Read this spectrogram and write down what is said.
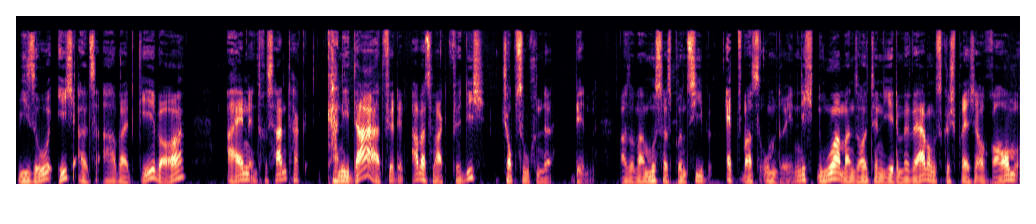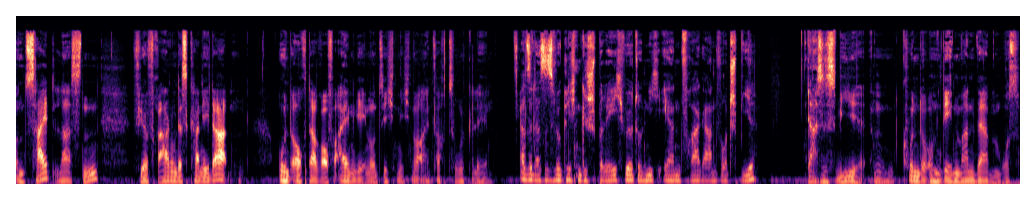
wieso ich als Arbeitgeber ein interessanter Kandidat für den Arbeitsmarkt für dich, Jobsuchende, bin. Also man muss das Prinzip etwas umdrehen. Nicht nur, man sollte in jedem Bewerbungsgespräch auch Raum und Zeit lassen für Fragen des Kandidaten und auch darauf eingehen und sich nicht nur einfach zurücklehnen. Also dass es wirklich ein Gespräch wird und nicht eher ein Frage-Antwort-Spiel? Das ist wie ein Kunde, um den man werben muss.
